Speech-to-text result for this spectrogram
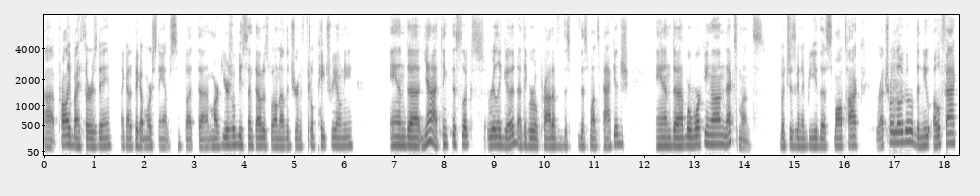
uh, probably by Thursday. I got to pick up more stamps, but Mark, yours will be sent out as well now that you're an official Patreon. And uh, yeah, I think this looks really good. I think we're real proud of this this month's package, and uh, we're working on next month's, which is going to be the Small Talk retro logo, the new OFAC,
